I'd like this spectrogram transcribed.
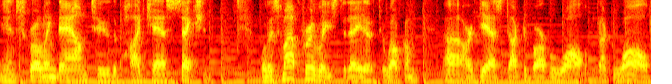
and scrolling down to the podcast section. Well, it's my privilege today to, to welcome uh, our guest, Dr. Barbara Wall. Dr. Wall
